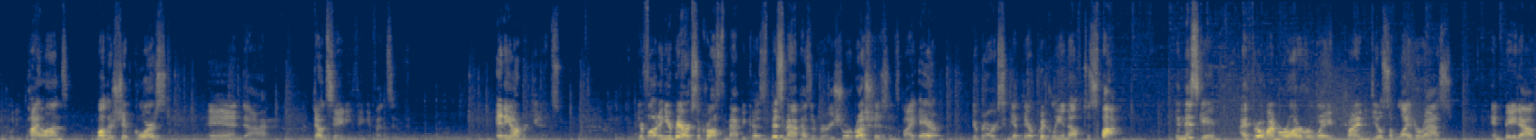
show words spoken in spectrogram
including pylons, mothership cores, and um, don't say anything offensive. Any armored units. You're floating your barracks across the map because this map has a very short rush distance by air. Your barracks can get there quickly enough to spot. In this game, I throw my Marauder away, trying to deal some light harass and bait out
